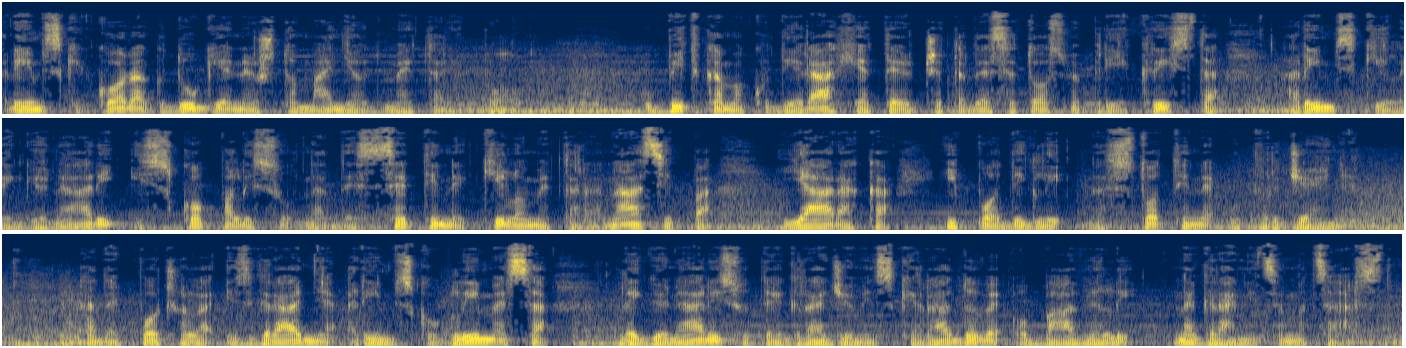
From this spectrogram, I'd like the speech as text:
rimski korak dug je nešto manje od metar i pol. U bitkama kod Irahija te 48. prije Krista rimski legionari iskopali su na desetine kilometara nasipa, jaraka i podigli na stotine utvrđenja. Kada je počela izgradnja rimskog limesa, legionari su te građevinske radove obavili na granicama carstva.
